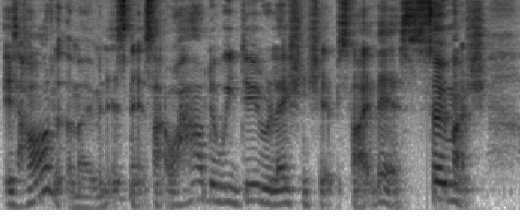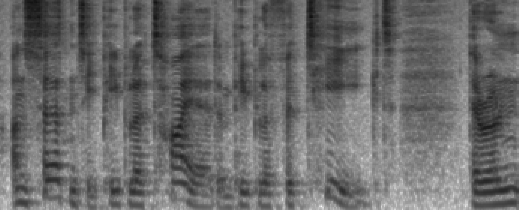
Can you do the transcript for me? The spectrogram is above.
is hard at the moment, isn't it? It's like, well, how do we do relationships like this? So much uncertainty. People are tired and people are fatigued they're,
